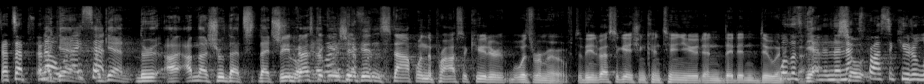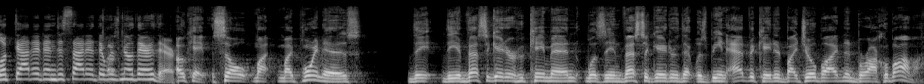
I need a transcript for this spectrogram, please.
That's abs- again. What I said- again, there, I, I'm not sure that's that's The true. I mean, investigation didn't stop when the prosecutor was removed. The investigation continued, and they didn't do well, anything. the, and then the next prosecutor looked at it and decided there was no there there. Okay, so my, my point is the, the investigator who came in was the investigator that was being advocated by Joe Biden and Barack Obama.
